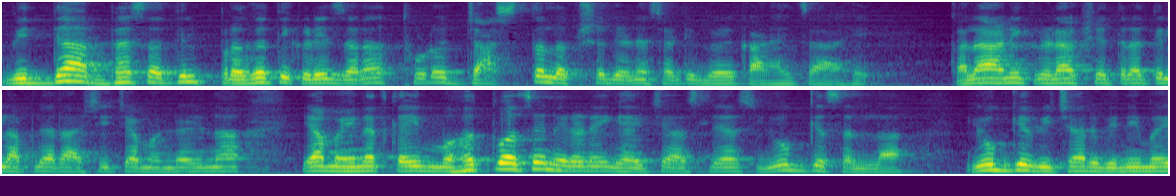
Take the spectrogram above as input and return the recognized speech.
विद्या अभ्यासातील प्रगतीकडे जरा थोडं जास्त लक्ष देण्यासाठी वेळ काढायचा आहे. कला आणि क्रीडा क्षेत्रातील आपल्या राशीच्या मंडळींना या महिन्यात काही महत्त्वाचे निर्णय घ्यायचे असल्यास योग्य सल्ला योग्य विचार विनिमय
